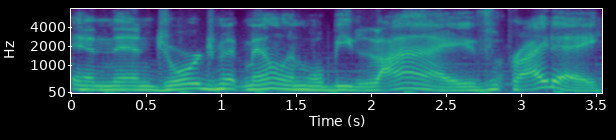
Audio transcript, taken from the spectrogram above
And, and then George McMillan will be live Friday.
